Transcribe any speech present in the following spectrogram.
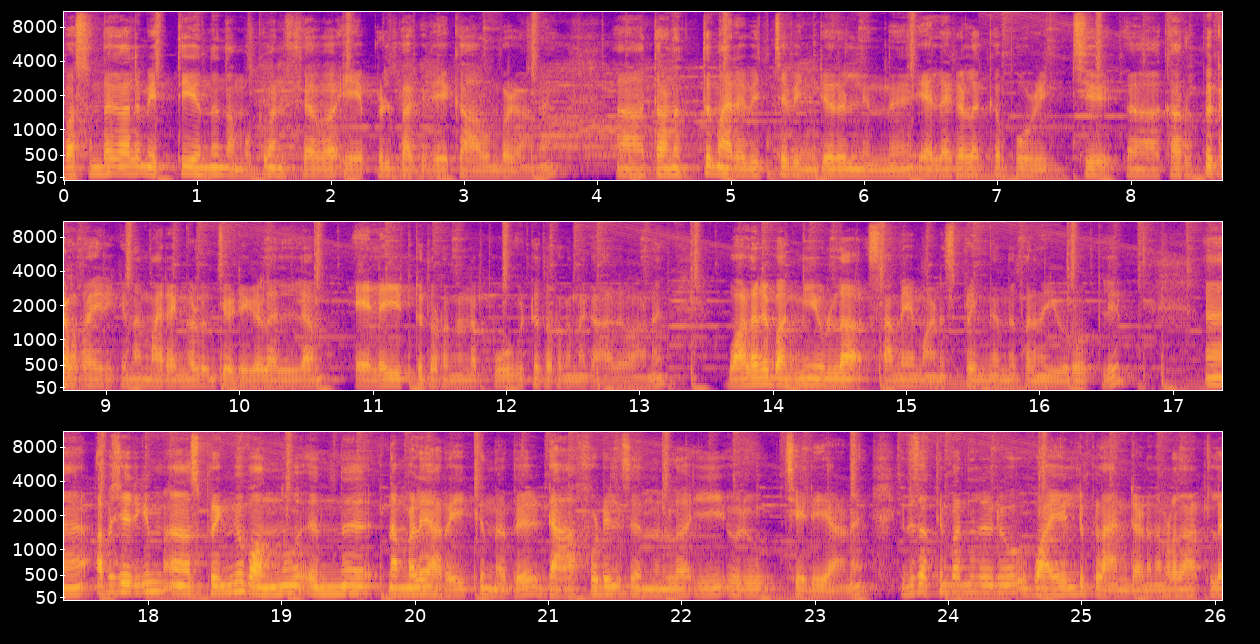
വസന്തകാലം എത്തിയെന്ന് നമുക്ക് മനസ്സിലാവുക ഏപ്രിൽ പകുതിയൊക്കെ ആവുമ്പോഴാണ്. ആ, തണുത്ത് മരവിച്ച വിന്ററിൽ നിന്ന് ഇലകളൊക്കെ പൊഴിച്ച് കറുപ്പ് കളറായിരിക്കുന്ന മരങ്ങളും ചെടികളെല്ലാം ഇലയിട്ട് തുടങ്ങുന്ന പൂവിട്ട് തുടങ്ങുന്ന കാലമാണ്. വളരെ ഭംഗിയുള്ള സമയമാണ് സ്പ്രിംഗ് എന്ന് പറയുന്ന യൂറോപ്പിൽ അപ്പോൾ ശരിക്കും സ്പ്രിങ് വന്നു എന്ന് നമ്മളെ അറിയിക്കുന്നത് ഡാഫോഡിൽസ് എന്നുള്ള ഈ ഒരു ചെടിയാണ്. ഇത് സത്യം പറഞ്ഞാൽ ഒരു വൈൽഡ് പ്ലാന്റ് ആണ്. നമ്മുടെ നാട്ടിൽ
